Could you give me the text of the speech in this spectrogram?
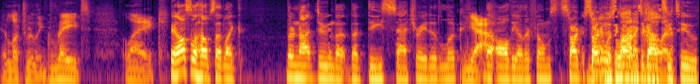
It looked really great. Like it also helps that like they're not doing the the desaturated look yeah. that all the other films start starting yeah, with Guardians of Galaxy 2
